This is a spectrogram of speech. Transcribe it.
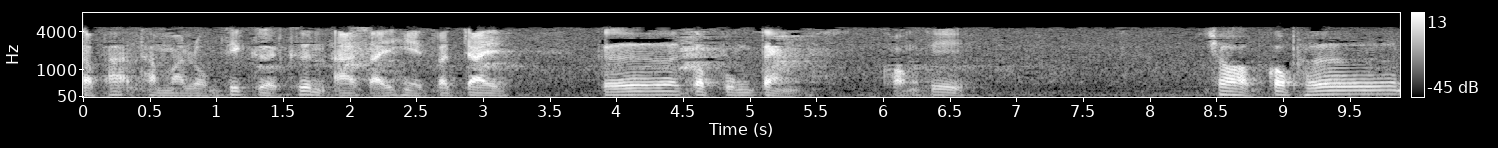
ฏฐะธรรมารมณ์ที่เกิดขึ้นอาศัยเหตุปัจจัย เกิดก็ปรุงแต่งของที่ชอบก็เพลิน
